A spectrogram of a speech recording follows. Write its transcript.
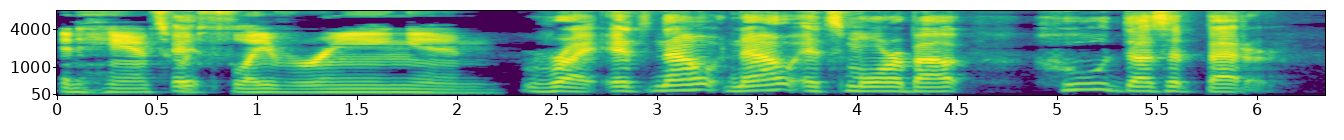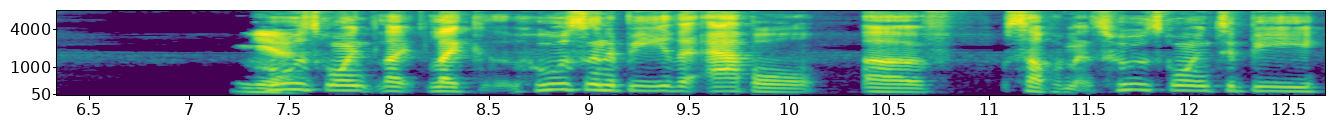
enhanced with It- flavoring and Right. It's now now it's more about who does it better. yeah. who's going like like who's going to be the apple of supplements who's going to be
